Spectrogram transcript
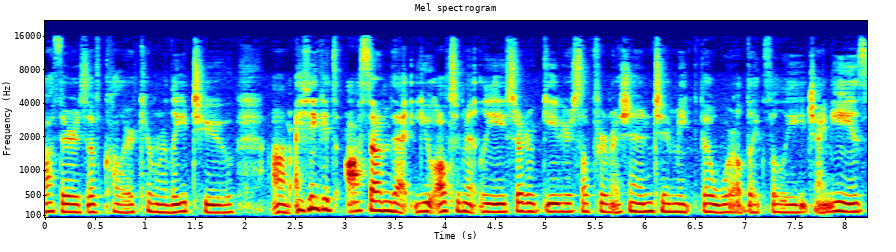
authors of color can relate to. Um, I think it's awesome that you ultimately sort of gave yourself permission to make the world like fully Chinese.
